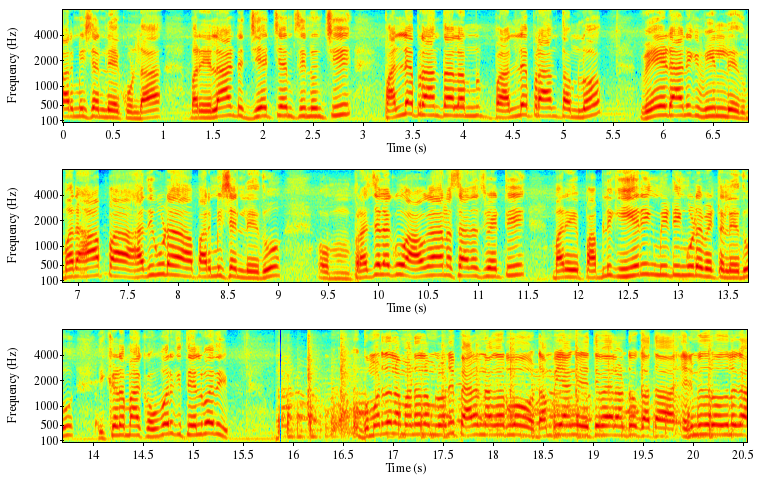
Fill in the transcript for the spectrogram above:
పర్మిషన్ లేకుండా మరి ఎలాంటి జిహెచ్ఎంసీ నుంచి పల్లె ప్రాంతాల పల్లె ప్రాంతంలో వేయడానికి వీలు లేదు. మరి ఆ ప అది కూడా పర్మిషన్ లేదు. ప్రజలకు అవగాహన సదస్సు పెట్టి మరి పబ్లిక్ హియరింగ్ మీటింగ్ కూడా పెట్టలేదు. ఇక్కడ మాకు ఎవ్వరికి తెలియదు గుమ్మడిదల మండలంలోని పేరనగర్లో డంపింగ్ ఎత్తివేయాలంటూ గత ఎనిమిది రోజులుగా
